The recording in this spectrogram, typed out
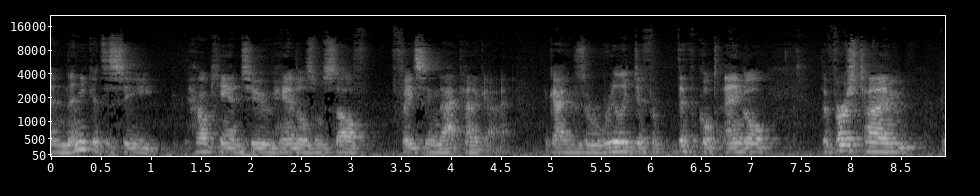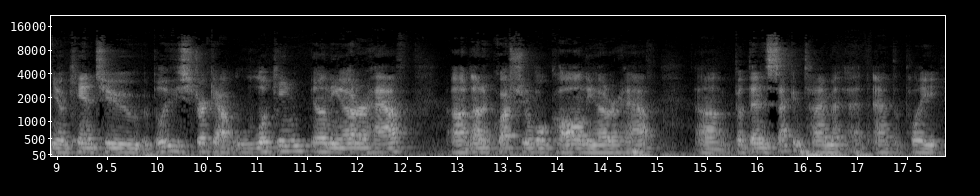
and then you get to see how Cantu handles himself facing that kind of guy. A guy who's a really diff- difficult angle. The first time, you know, Cantu, I believe he struck out looking on the outer half uh, on a questionable call on the outer half. Um, but then the second time at, at, at the plate,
